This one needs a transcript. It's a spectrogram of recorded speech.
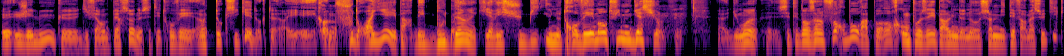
j'ai lu que différentes personnes s'étaient trouvées intoxiquées, docteur, et comme foudroyées par des boudins qui avaient subi une trop véhémente fumigation. Euh, du moins, c'était dans un fort beau rapport composé par une de nos sommités pharmaceutiques,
